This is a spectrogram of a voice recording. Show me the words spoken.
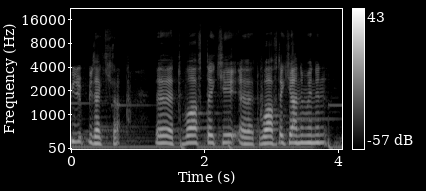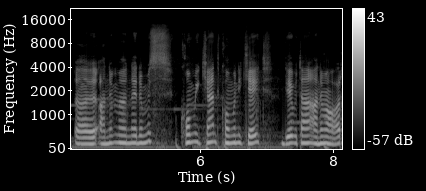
bir, bir dakika. Evet bu haftaki evet bu haftaki animenin eee, anime önerimiz Comic and Communicate diye bir tane anime var.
